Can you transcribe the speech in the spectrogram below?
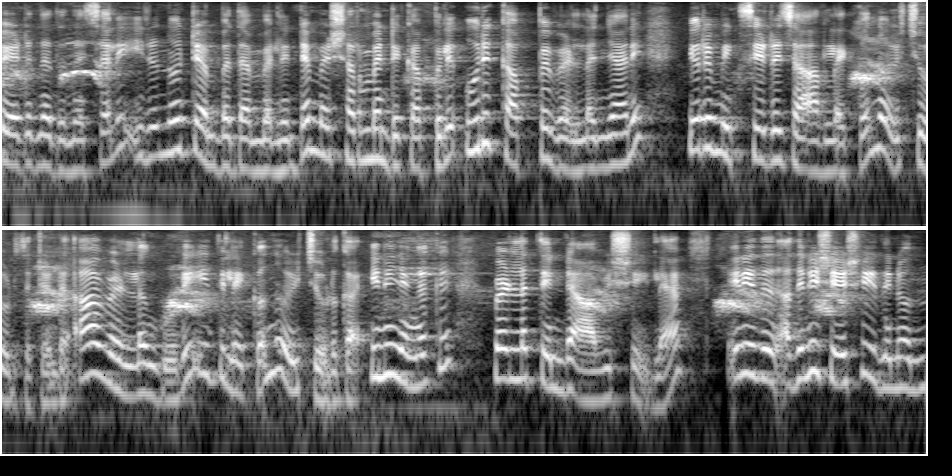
വേണ്ടുന്നതെന്ന് വെച്ചാൽ ഇരുന്നൂറ്റമ്പത് എം എല്ലിന്റെ മെഷർമെന്റ് കപ്പിൽ ഒരു കപ്പ് വെള്ളം ഞാൻ ഈ ഒരു മിക്സിയുടെ ചാറിലേക്കൊന്ന് ഒഴിച്ചു കൊടുത്തിട്ടുണ്ട്. ആ വെള്ളം കൂടി ഇതിലേക്കൊന്ന് ഒഴിച്ചു കൊടുക്കുക. ഇനി ഞങ്ങൾക്ക് വെള്ളത്തിന്റെ ആവശ്യമില്ല. ഇനി ഇത് അതിനുശേഷം ഇതിനൊന്ന്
